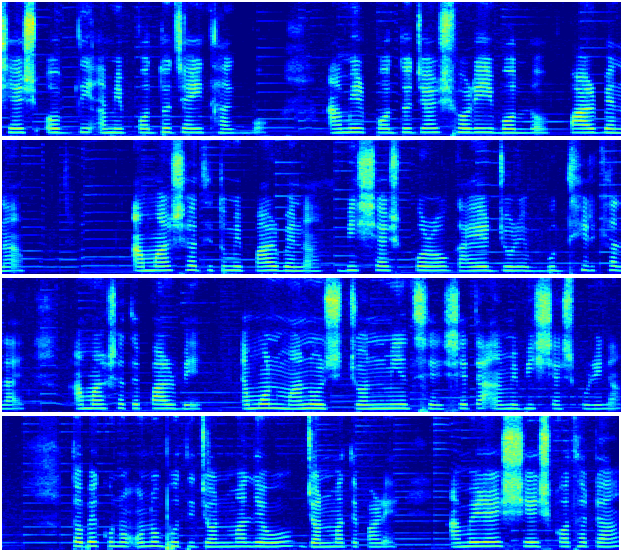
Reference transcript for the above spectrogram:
শেষ অবধি আমি পদ্মজাই থাকব। আমির পদ্মজার স্বরেই বলল, পারবে না। আমার সাথে তুমি পারবে না। বিশ্বাস করো, গায়ের জোরে বুদ্ধির খেলায় আমার সাথে পারবে। এমন মানুষ জন্মিয়েছে, সেটা আমি বিশ্বাস করি না। তবে কোনো অনুভূতি জন্মালেও জন্মাতে পারে। আমিরের শেষ কথাটা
